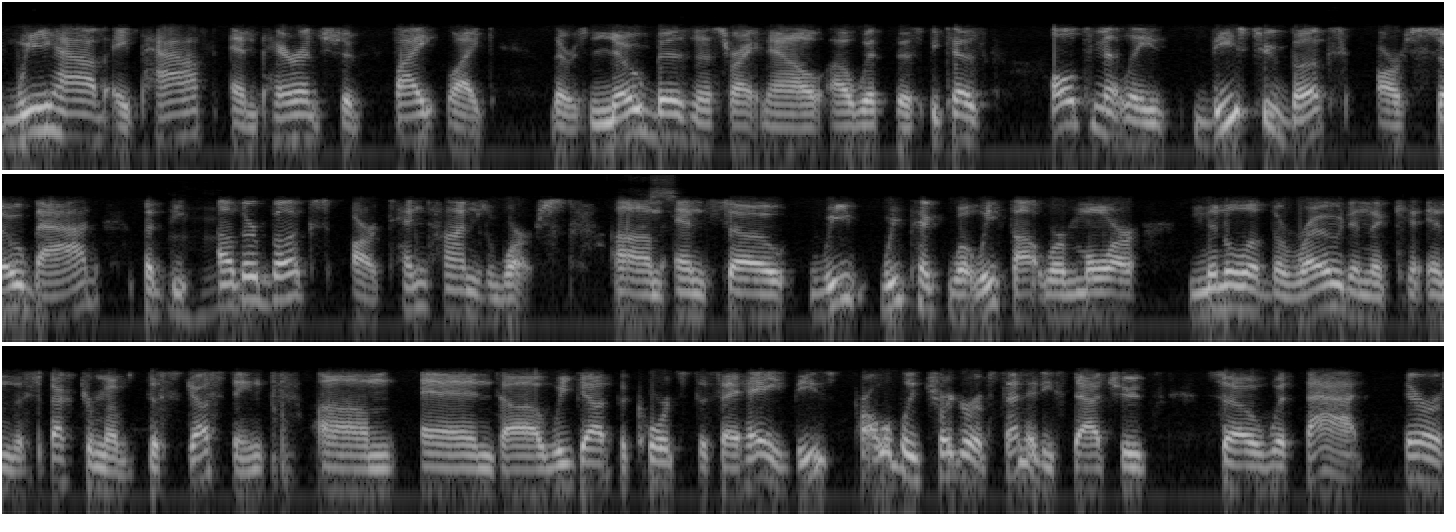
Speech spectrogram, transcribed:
we have a path, and parents should fight like there's no business right now uh, with this because ultimately these two books are so bad, but the mm-hmm. other books are 10 times worse. Um, and so we we picked what we thought were more middle of the road in the in the spectrum of disgusting, um, and uh, we got the courts to say, hey, these probably trigger obscenity statutes. So with that, there are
